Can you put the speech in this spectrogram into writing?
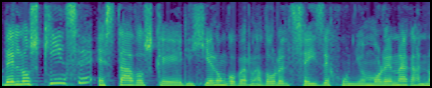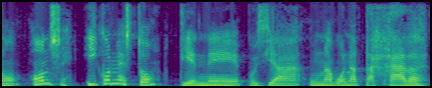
De los 15 estados que eligieron gobernador el 6 de junio, Morena ganó 11. Y con esto tiene pues ya una buena tajada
